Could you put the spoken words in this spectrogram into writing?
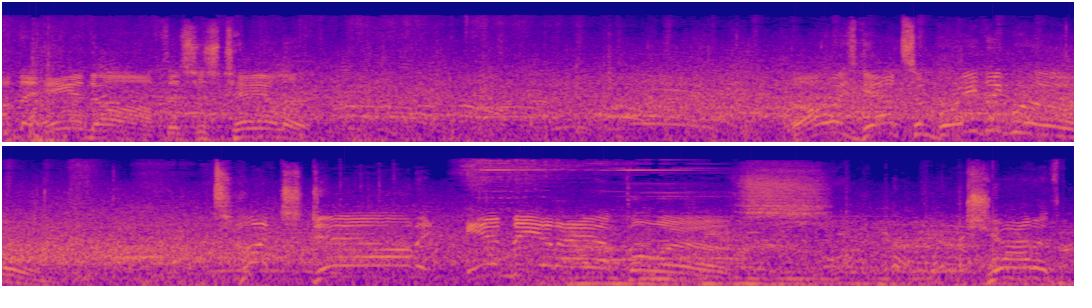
On the handoff, this is Taylor. Oh, he's got some breathing room. Touchdown, Indianapolis. Jonathan.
